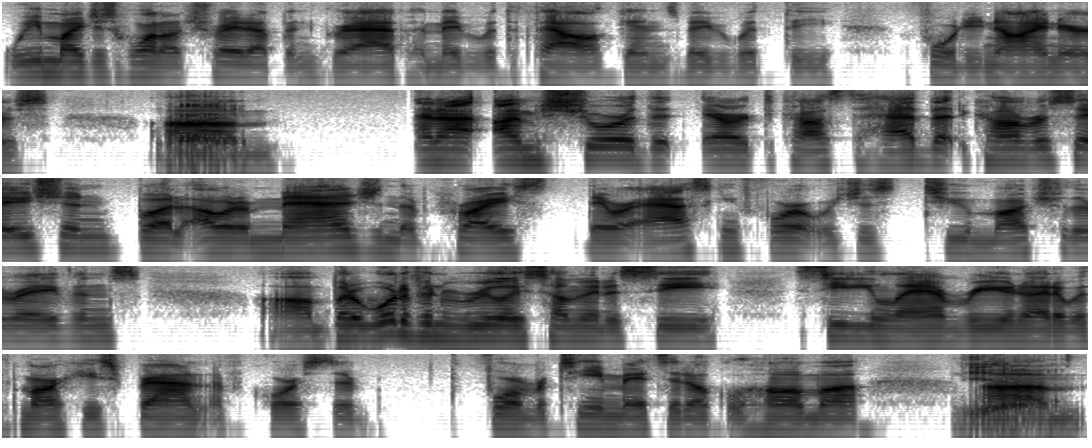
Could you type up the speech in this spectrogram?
we might just want to trade up and grab him, maybe with the Falcons, maybe with the 49ers. Right. Um, and I, am sure that Eric DeCosta had that conversation, but I would imagine the price they were asking for it was just too much for the Ravens. Um, but it would have been really something to see CeeDee Lamb reunited with Marquise Brown, of course, their former teammates at Oklahoma. Yeah. Um,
